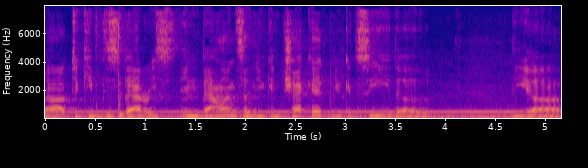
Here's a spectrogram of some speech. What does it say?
uh, to keep this batteries in balance, and you can check it. You can see the the uh,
